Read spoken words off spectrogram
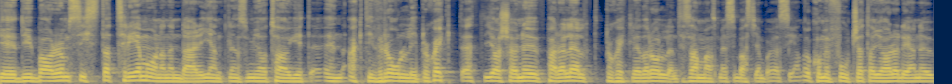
Eh, det är bara de sista tre månaderna där egentligen som jag har tagit en aktiv roll i projektet. Jag kör nu parallellt projektledarrollen tillsammans med Sebastian Boyasen och kommer fortsätta göra det nu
